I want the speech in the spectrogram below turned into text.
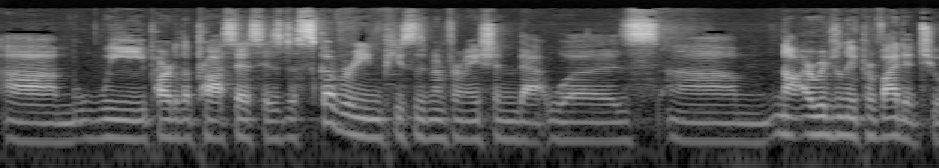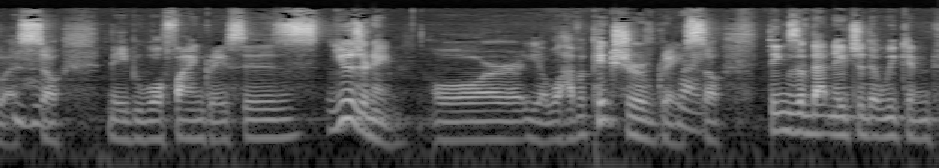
um, we part of the process is discovering pieces of information that was um, not originally provided to us mm-hmm. so maybe we'll find grace's username or you know, we'll have a picture of grace right. so things of that nature that we can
